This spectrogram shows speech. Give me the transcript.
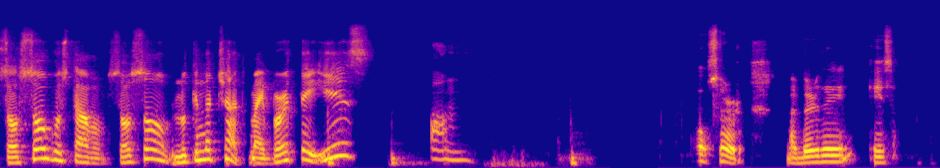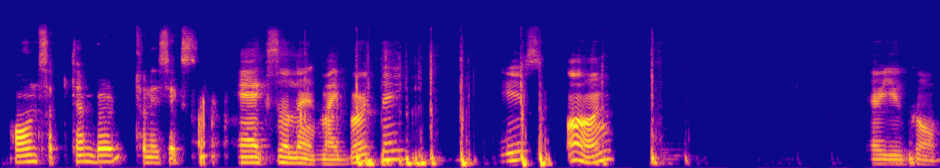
So, so, Gustavo. So, so, look in the chat. My birthday is? On. Oh, sorry. My birthday is on September 26th. Excellent. My birthday is on. There you go.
